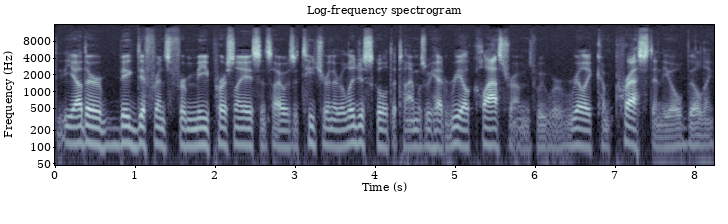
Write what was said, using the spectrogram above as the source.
The other big difference for me personally, since I was a teacher in the religious school at the time, was we had real classrooms. We were really compressed in the old building.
